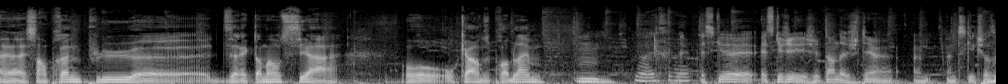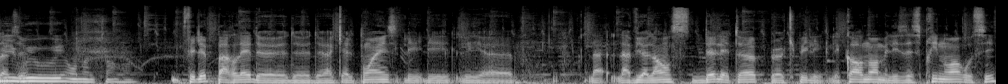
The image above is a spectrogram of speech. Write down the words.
euh, s'en prennent plus euh, directement aussi à, au, au cœur du problème. Mm. Ouais, vrai. Est-ce que, est-ce que j'ai, j'ai le temps d'ajouter un, un, un petit quelque chose Oui, là-dessus? oui, oui, oui, on a le temps. ouais. Philippe parlait de, de, de à quel point les, les, les, euh, la, la violence de l'État peut occuper les, les corps noirs, mais les esprits noirs aussi.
